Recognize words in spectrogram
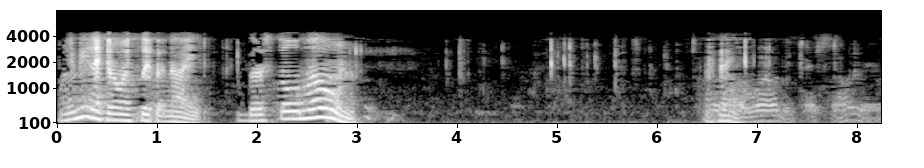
What do you mean I can only sleep at night? There's still a moon. I think. the world is there so new?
